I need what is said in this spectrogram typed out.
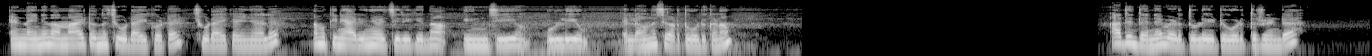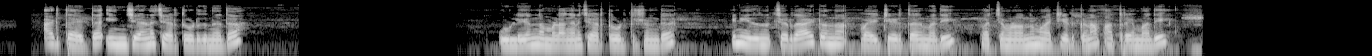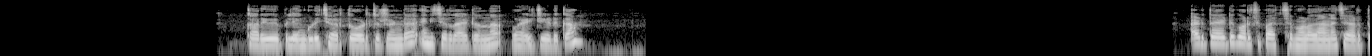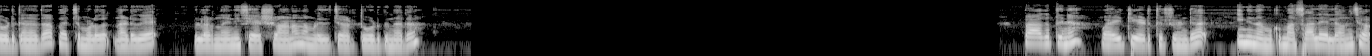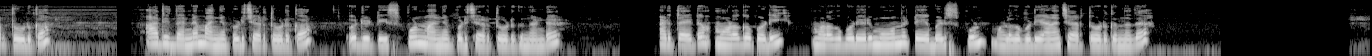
എണ്ണ ഇനി നന്നായിട്ടൊന്ന് ചൂടായിക്കോട്ടെ. ചൂടായി കഴിഞ്ഞാൽ നമുക്കിനി അരിഞ്ഞു വെച്ചിരിക്കുന്ന ഇഞ്ചിയും ഉള്ളിയും എല്ലാം ഒന്ന് ചേർത്ത് കൊടുക്കണം. ആദ്യം തന്നെ വെളുത്തുള്ളി ഇട്ട് കൊടുത്തിട്ടുണ്ട്. അടുത്തായിട്ട് ഇഞ്ചിയാണ് ചേർത്ത് കൊടുക്കുന്നത്. ഉള്ളിയും നമ്മളങ്ങനെ ചേർത്ത് കൊടുത്തിട്ടുണ്ട്. ഇനി ഇത് ചെറുതായിട്ടൊന്ന് വഴിച്ചെടുത്താൽ മതി. പച്ചമുളക് ഒന്ന് മാറ്റിയെടുക്കണം. അത്രയും മതി. കറിവേപ്പിലയും കൂടി ചേർത്ത് കൊടുത്തിട്ടുണ്ട്. ഇനി ചെറുതായിട്ടൊന്ന് വഴിച്ചെടുക്കാം അടുത്തായിട്ട് കുറച്ച് പച്ചമുളകാണ് ചേർത്ത് കൊടുക്കുന്നത്. പച്ചമുളക് നടുവേ പിളർന്നതിന് ശേഷമാണ് നമ്മളിത് ചേർത്ത് കൊടുക്കുന്നത്. പാകത്തിന് വഴറ്റിയെടുത്തിട്ടുണ്ട്. ഇനി നമുക്ക് മസാലയെല്ലാം ഒന്ന് ചേർത്ത് കൊടുക്കാം. ആദ്യം തന്നെ മഞ്ഞൾപ്പൊടി ചേർത്ത് കൊടുക്കാം. ഒരു ടീസ്പൂൺ മഞ്ഞൾപ്പൊടി ചേർത്ത് കൊടുക്കുന്നുണ്ട്. അടുത്തായിട്ട് മുളക് പൊടി. മുളക് പൊടി ഒരു മൂന്ന് ടേബിൾ സ്പൂൺ മുളക് പൊടിയാണ് ചേർത്ത് കൊടുക്കുന്നത്.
